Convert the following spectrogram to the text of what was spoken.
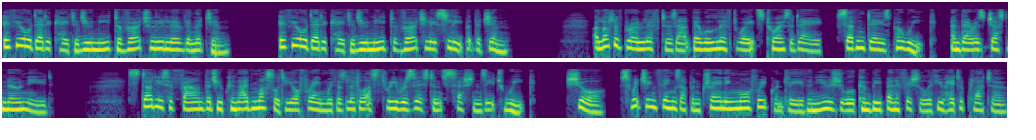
If you're dedicated, you need to virtually live in the gym. If you're dedicated, you need to virtually sleep at the gym. A lot of bro lifters out there will lift weights twice a day, seven days per week, and there is just no need. Studies have found that you can add muscle to your frame with as little as three resistance sessions each week. Sure, Switching things up and training more frequently than usual can be beneficial if you hit a plateau.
